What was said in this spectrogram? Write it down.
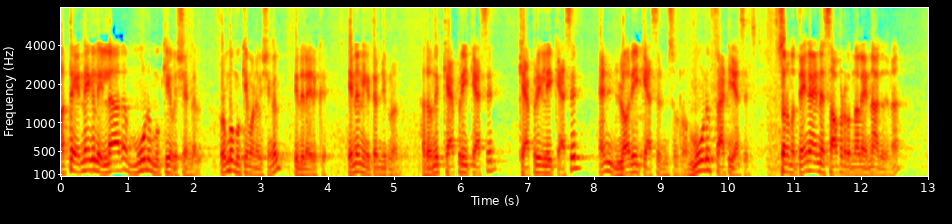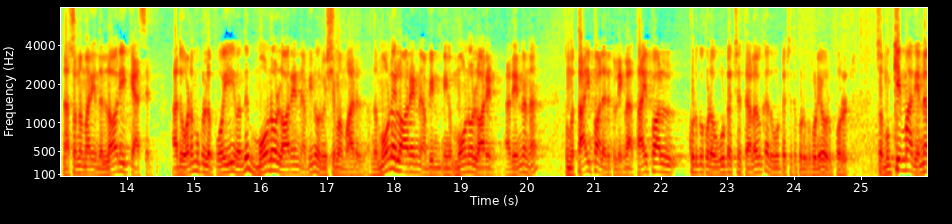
மற்ற எண்ணெய்கள் இல்லாத மூணு முக்கிய விஷயங்கள் ரொம்ப முக்கியமான விஷயங்கள் இதில் இருக்குது என்ன நீங்கள் தெரிஞ்சுக்கணும்? அது வந்து capric acid caprylic acid and lauric ஆசிட்னு சொல்கிறோம் மூணு ஃபேட்டி ஆசிட்ஸ் ஸோ நம்ம தேங்காய் எண்ணெய் சாப்பிட்றதுனால என்ன ஆகுதுன்னா நான் சொன்ன மாதிரி இந்த லாரிக் ஆசிட் அது உடம்புக்குள்ளே போய் வந்து மோனோலாரின் அப்படின்னு ஒரு விஷயமா மாறுது. அந்த மோனோலாரின் அப்படின்னு நீங்கள் மோனோலாரின் அது என்னென்னா நம்ம தாய்ப்பால் இருக்கு இல்லைங்களா? தாய்ப்பால் கொடுக்கக்கூடிய ஊட்டச்சத்து அளவுக்கு அது ஊட்டச்சத்து கொடுக்கக்கூடிய ஒரு பொருள். ஸோ முக்கியமாக அது என்ன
